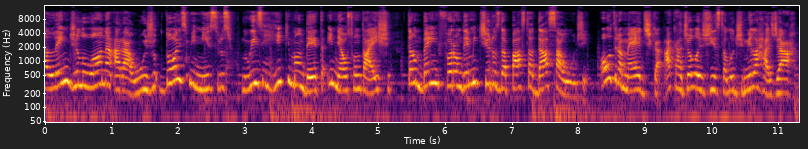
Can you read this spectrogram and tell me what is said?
Além de Luana Araújo, dois ministros, Luiz Henrique Mandetta e Nelson Teich, também foram demitidos da pasta da saúde. Outra médica, a cardiologista Ludmila Rajar,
